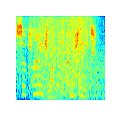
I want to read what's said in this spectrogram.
Supply drop complete.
